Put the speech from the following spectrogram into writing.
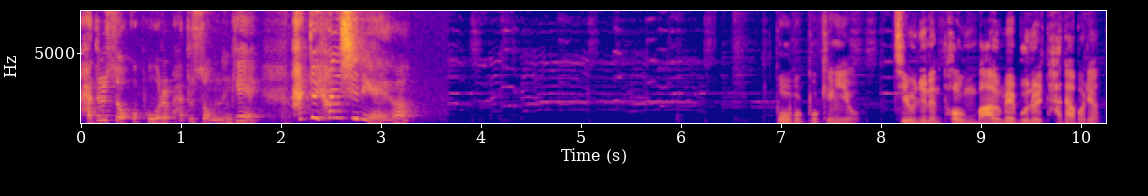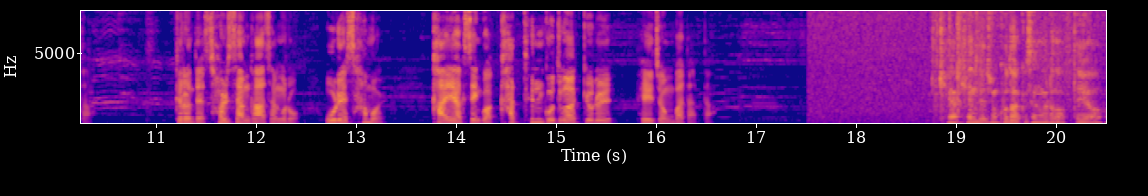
받을 수 없고 보호를 받을 수 없는 게 학교 현실이에요. 보복 폭행 이후 지훈이는 더욱 마음의 문을 닫아버렸다. 그런데 설상가상으로 올해 3월 가해 학생과 같은 고등학교를 배정받았다. 계약했는데 요즘 고등학교 생활은 어때요?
